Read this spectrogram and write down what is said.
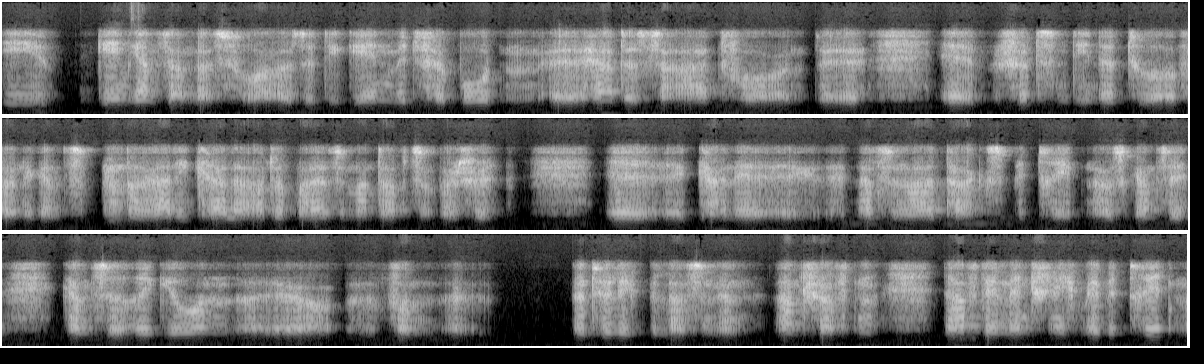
die gehen ganz anders vor. Also die gehen mit Verboten äh, härtester Art vor und äh, äh, schützen die Natur auf eine ganz radikale Art und Weise. Man darf zum Beispiel keine Nationalparks betreten, also ganze, ganze von natürlich belassenen Landschaften darf der Mensch nicht mehr betreten.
